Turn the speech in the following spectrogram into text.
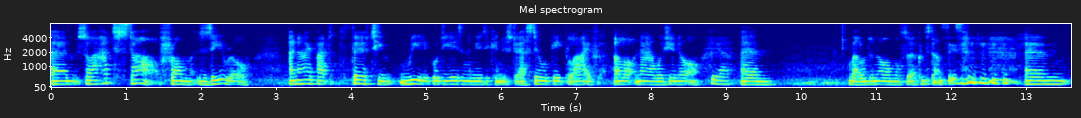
Um, so I had to start from zero. And I've had 30 really good years in the music industry. I still gig live a lot now, as you know. Yeah. Um, well, under normal circumstances. um,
